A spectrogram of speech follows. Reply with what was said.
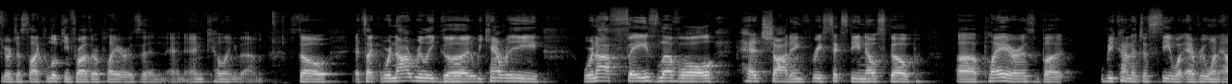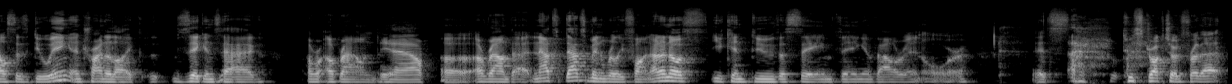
you're just like looking for other players and, and and killing them. So it's like we're not really good. We can't really we're not phase level headshotting 360 no scope uh, players but we kind of just see what everyone else is doing and trying to like zig and zag ar- around Yeah. uh, around that, and that's that's been really fun. I don't know if you can do the same thing in Valorant or it's too structured for that.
